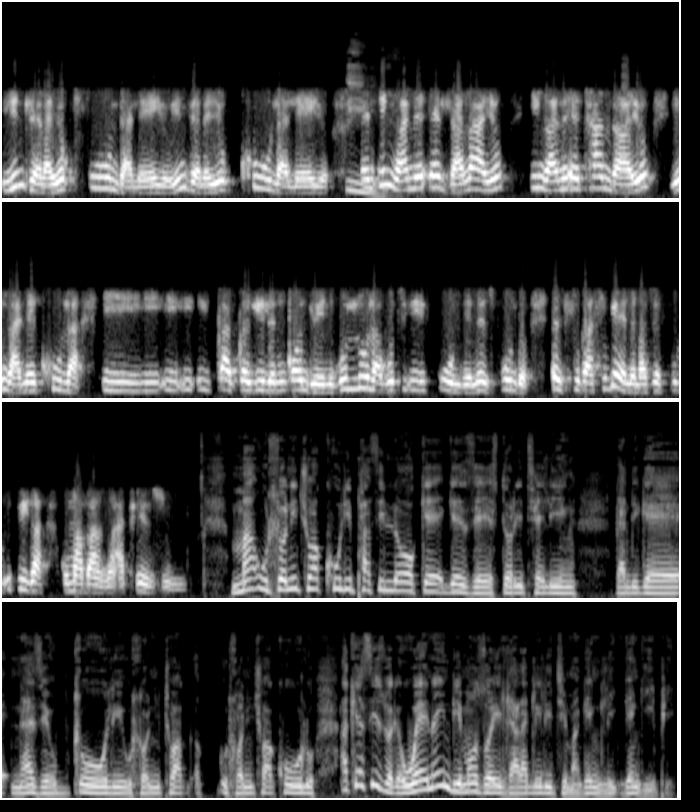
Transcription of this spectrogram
indlela yokufunda leyo indlela yokukhula leyo. Mm. and ingane edlalayo ingane ethandayo ingane ekhula i- i- i- i- iqaqekile emqondweni kulula ukuthi ifunde nezifundo ezihlukahlukene base ifika kumabanga aphezulu. Ma uhlonitshwa khulu iphasi lonke keze storytelling kanti-ke naze ubutloli uhlonitshwa uhlonitshwa khulu. Akhe sizwe-ke wena indima ozoyidlala kuleli jima ngengili- ngengiphi?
